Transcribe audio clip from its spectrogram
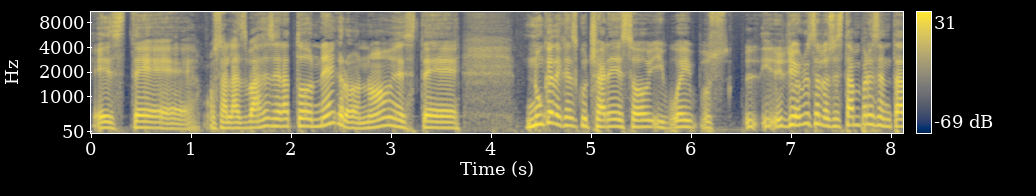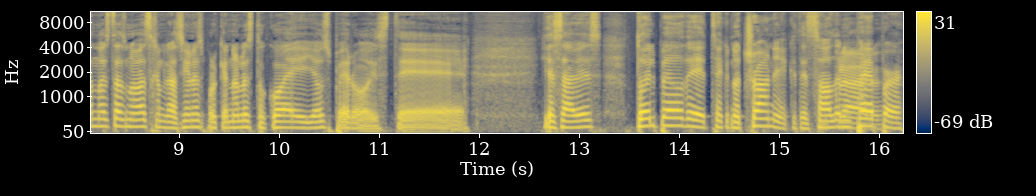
Este. O sea, las bases era todo negro, ¿no? Este. Nunca dejé de escuchar eso y, güey, pues yo creo que se los están presentando a estas nuevas generaciones porque no les tocó a ellos, pero este, ya sabes, todo el pedo de Technotronic, de Salt and. Pepper,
